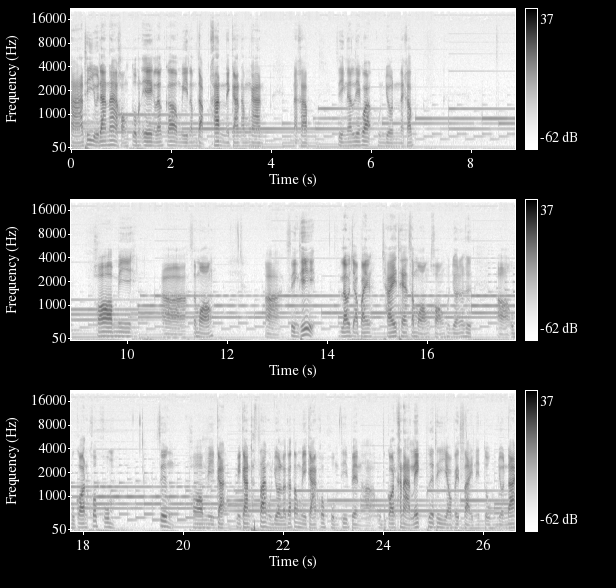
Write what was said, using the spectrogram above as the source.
หาที่อยู่ด้านหน้าของตัวมันเอง แล้วก็มีลำดับขั้นในการทำงานนะครับ สิ่งนั้นเรียกว่าหุ่นยนต์นะครับ พอมีอสมองอสิ่งที่เราจะเอาไปใช้แทนสมองของหุ่นยนต์ก็คือออุปกรณ์ควบคุม ซึ่งพอมีการมีการสร้างหุ่นยนต์แล้วก็ต้องมีการควบคุมที่เป็นอุปกรณ์ขนาดเล็ก เพื่อที่จะเอาไปใส่ในตัวหุ่นยนต์ได้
